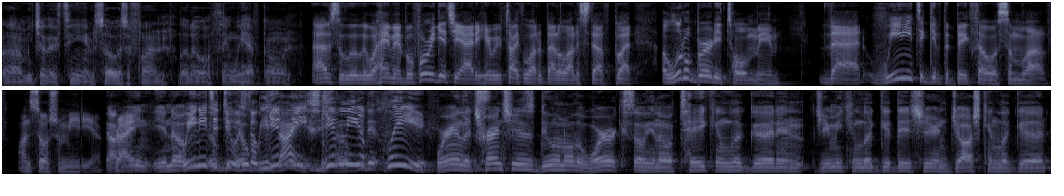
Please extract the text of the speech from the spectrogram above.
um, each other's teams. So it's a fun little thing we have going. Absolutely. Well, hey man, before we get you out of here, we've talked a lot about a lot of stuff, but a little birdie told me that we need to give the big fellas some love on social media, I right? mean, you know, we need to do be- it. So give nice, me, give know? me a plea. We're in the trenches doing all the work, so you know, Tay can look good, and Jimmy can look good this year, and Josh can look good.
